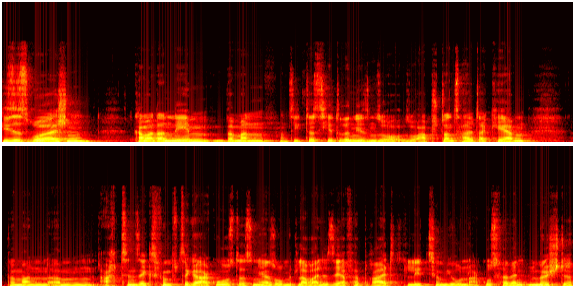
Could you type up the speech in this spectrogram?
Dieses Röhrchen kann man dann nehmen, wenn man, man sieht das hier drin, hier sind so, so Abstandshalterkerben, wenn man ähm, 18650er Akkus, das sind ja so mittlerweile sehr verbreitete Lithium-Ionen-Akkus verwenden möchte,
